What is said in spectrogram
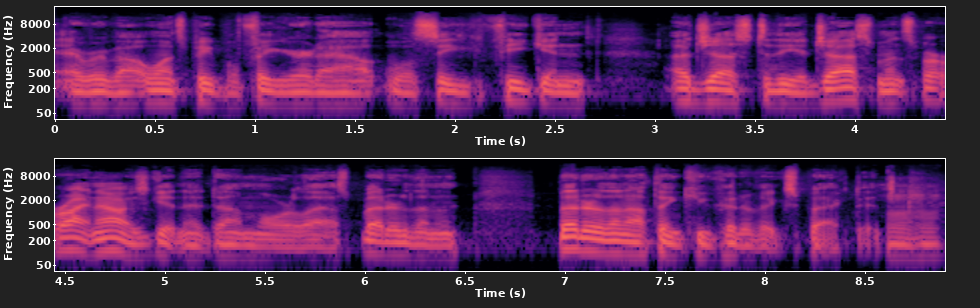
everybody once people figure it out, we'll see if he can adjust to the adjustments. But right now he's getting it done more or less better than better than I think you could have expected. I,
